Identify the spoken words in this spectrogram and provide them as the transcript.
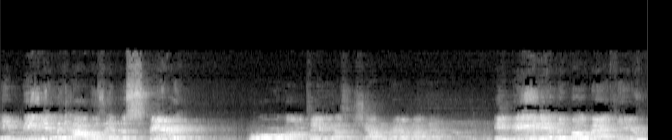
immediately I was in the Spirit. Woo, I'm telling you, some shouting around right now. Immediately, Brother Matthew,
